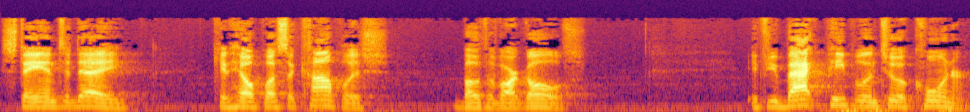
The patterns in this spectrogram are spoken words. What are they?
stand today can help us accomplish both of our goals. If you back people into a corner,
